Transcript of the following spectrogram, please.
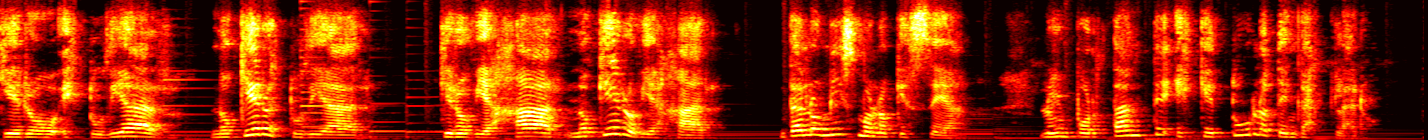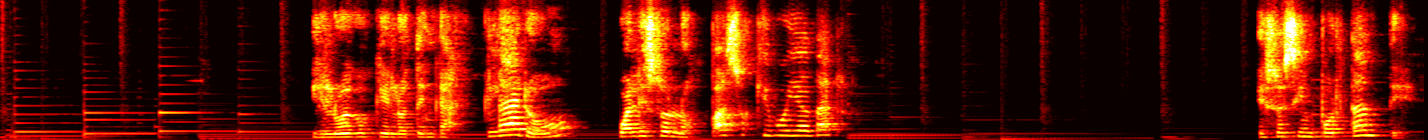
quiero estudiar, no quiero estudiar, quiero viajar, no quiero viajar. Da lo mismo lo que sea. Lo importante es que tú lo tengas claro. Y luego que lo tengas claro, ¿cuáles son los pasos que voy a dar? Eso es importante.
